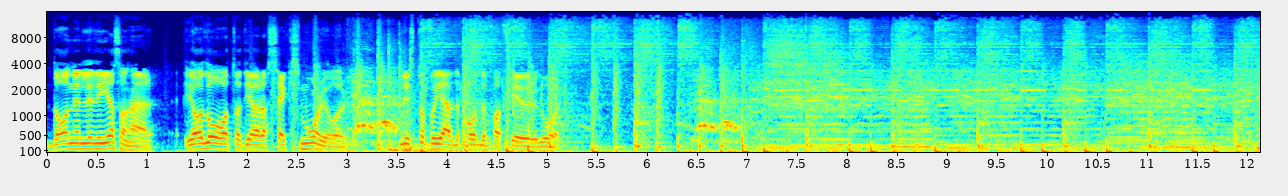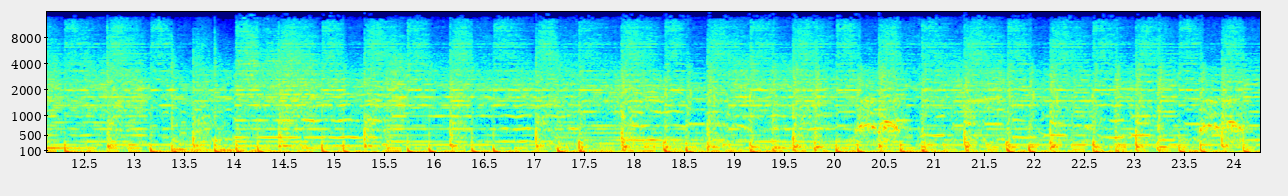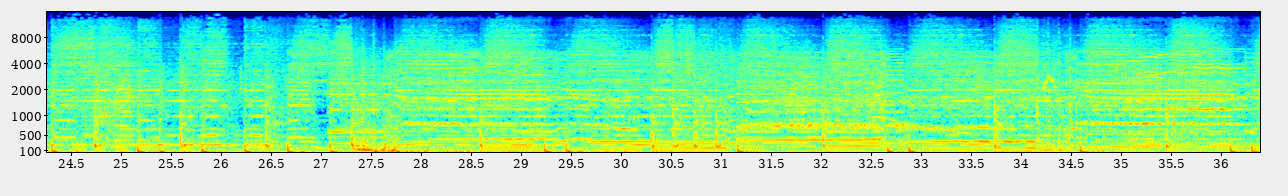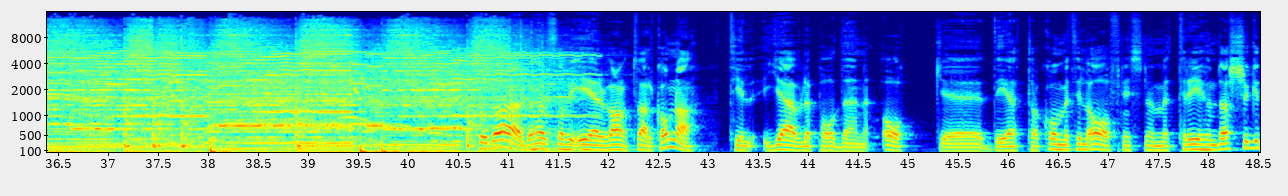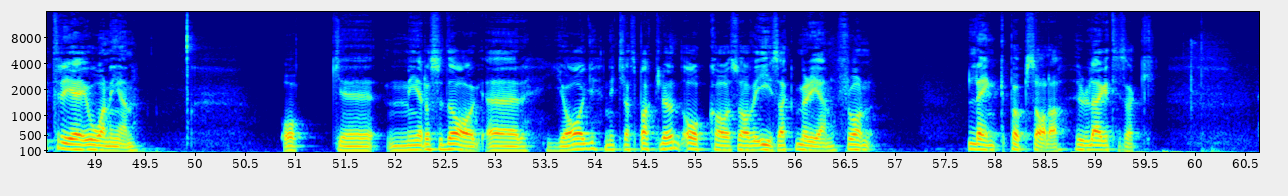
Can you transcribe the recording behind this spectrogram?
Daniel Eliasson här. Jag har lovat att göra sex mål i år. Lyssna på Gävlepodden för att se hur det går. Sådär, då hälsar vi er varmt välkomna till Gävlepodden och eh, det har kommit till avsnittsnummer 323 i ordningen. Och eh, med oss idag är jag, Niklas Backlund och så har vi Isak Myrén från Länk på Uppsala. Hur är läget Isak?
